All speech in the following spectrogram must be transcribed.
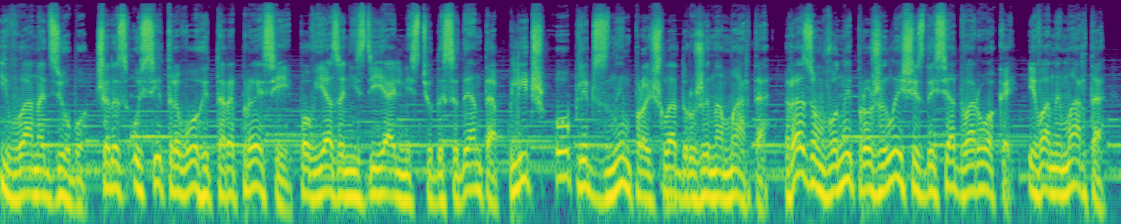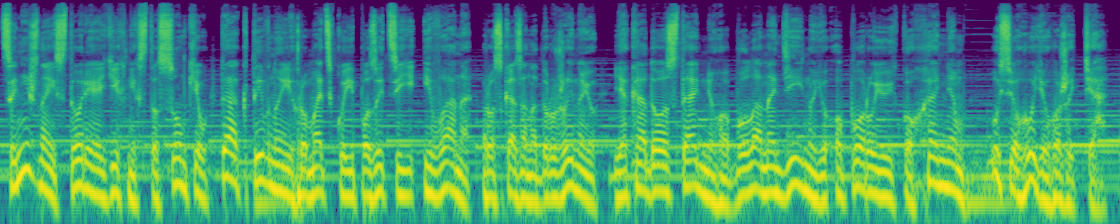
Івана Дзюбу. Через усі тривоги та репресії, пов'язані з діяльністю дисидента, пліч опліч з ним пройшла дружина Марта. Разом вони прожили 62 роки. Іван і Марта це історія їхніх стосунків та активної громадської позиції Івана, розказана дружиною, яка до останнього була надійною опорою й коханням усього його життя.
